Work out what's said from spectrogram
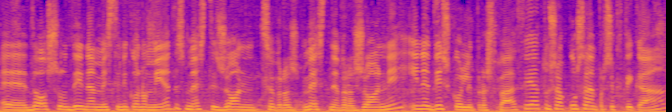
ε, δώσουν δύναμη στην οικονομία της μέσα, στη ζώνη, της Ευρω... μέσα στην Ευρωζώνη. Είναι δύσκολη η προσπάθεια, τους ακούσαμε προσεκτικά.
